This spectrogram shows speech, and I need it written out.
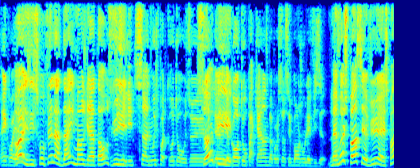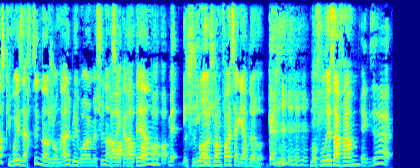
Ouais. Incroyable. Ouais, il, il se faufile là-dedans, il mange gratos. Lui, puis- c'est les petits sandwichs, pas de croûte aux œufs. Ça, puis puis- le, le gâteau pacane, puis après ça, c'est bonjour la visite. Mais moi, je pense qu'il a vu, euh, je pense qu'il voit les articles dans le journal, puis il voit un monsieur dans la Ah, cinquantaine. ah, ah, ah, mais, Je, vais, je vais me faire sa garde-robe. m'a fourré sa femme. Exact,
